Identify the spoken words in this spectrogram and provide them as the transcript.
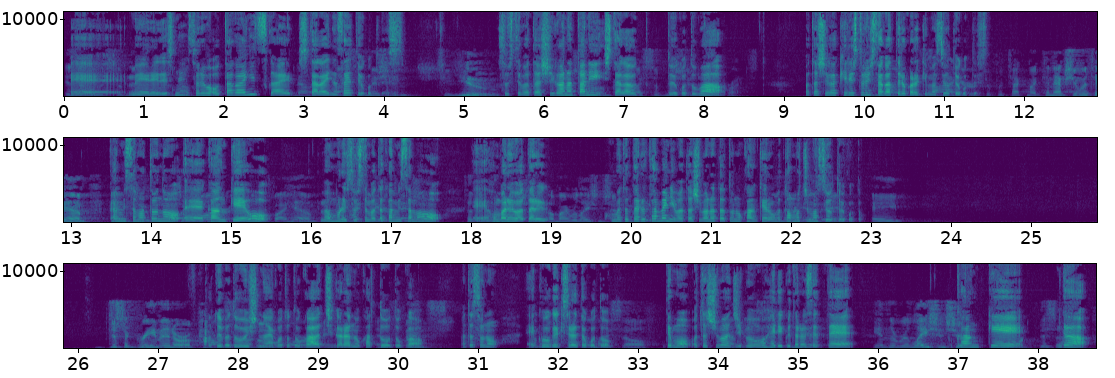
え命令ですね。それはお互いに使え従いなさいということです。そして私があなたに従うということは、私がキリストに従っているから来ますよということです。神様との関係を守り、そしてまた神様を誉れ渡る、褒めたたるために私はあなたとの関係を保ちますよということ。例えば同意しないこととか力の葛藤とかまたその攻撃されたことでも私は自分をへりくだらせて関係が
